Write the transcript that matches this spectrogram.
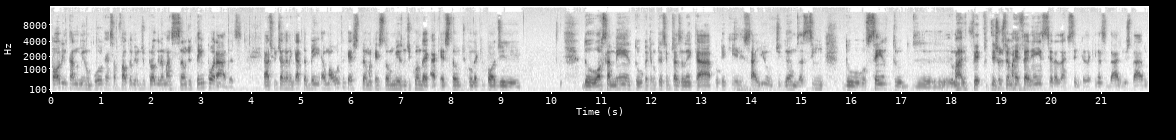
podem estar no mesmo bolo com essa falta mesmo de programação, de temporadas. Eu acho que o Teatro Alencar também é uma outra questão, uma questão mesmo de quando é a questão de quando é que pode do orçamento, o que, é que aconteceu com o Charles Alencar, por que ele saiu, digamos assim, do centro, de, uma, deixou de ter uma referência das artes cênicas aqui na cidade, no estado,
